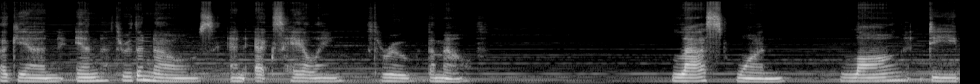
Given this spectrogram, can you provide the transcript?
Again, in through the nose and exhaling through the mouth. Last one, long, deep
